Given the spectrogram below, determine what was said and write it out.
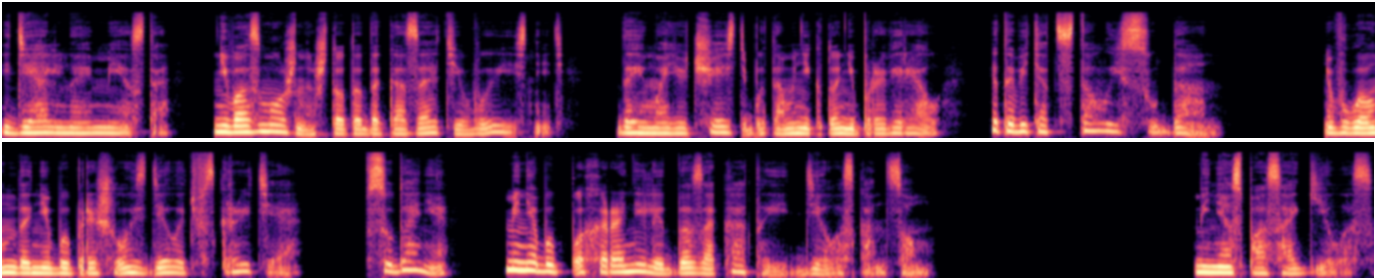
идеальное место. Невозможно что-то доказать и выяснить. Да и мою честь бы там никто не проверял. Это ведь отсталый Судан. В Лондоне бы пришлось делать вскрытие. В Судане меня бы похоронили до заката и дело с концом. Меня спас Агилос.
